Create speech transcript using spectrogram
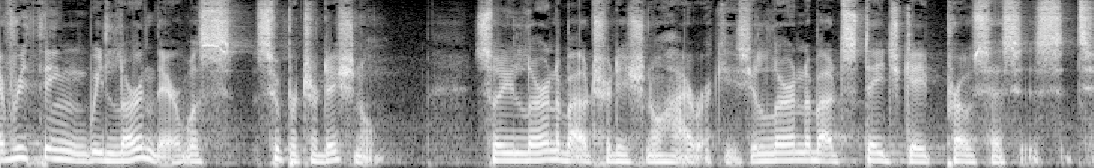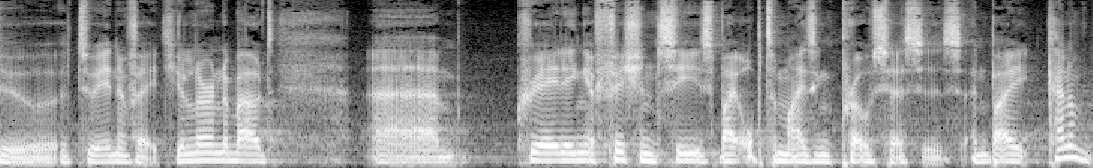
everything we learned there was super traditional. So you learn about traditional hierarchies. You learn about stage gate processes to to innovate. You learn about um, creating efficiencies by optimizing processes and by kind of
